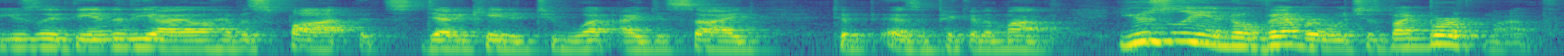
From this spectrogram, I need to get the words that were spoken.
usually at the end of the aisle, I have a spot that's dedicated to what I decide to as a pick of the month. Usually in November, which is my birth month,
